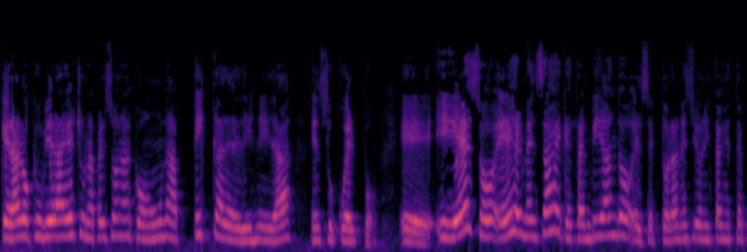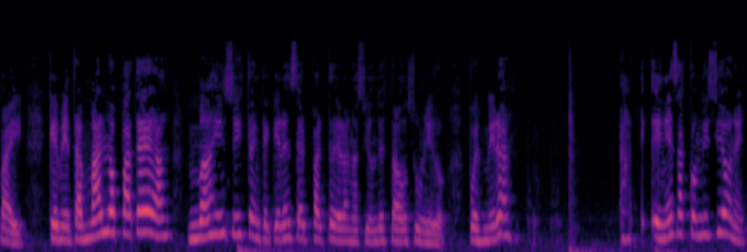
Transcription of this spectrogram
que era lo que hubiera hecho una persona con una pizca de dignidad en su cuerpo. Eh, y eso es el mensaje que está enviando el sector anexionista en este país, que mientras más los patean, más insisten que quieren ser parte de la nación de Estados Unidos. Pues mira, en esas condiciones,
